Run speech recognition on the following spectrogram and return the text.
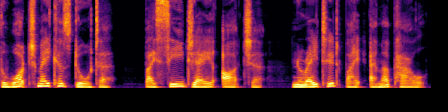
The Watchmaker's Daughter by C.J. Archer, narrated by Emma Powell.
